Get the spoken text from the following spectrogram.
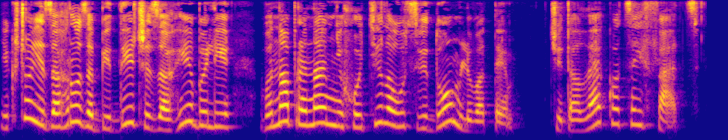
Якщо є загроза біди чи загибелі, вона принаймні хотіла усвідомлювати, чи далеко цей фец,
